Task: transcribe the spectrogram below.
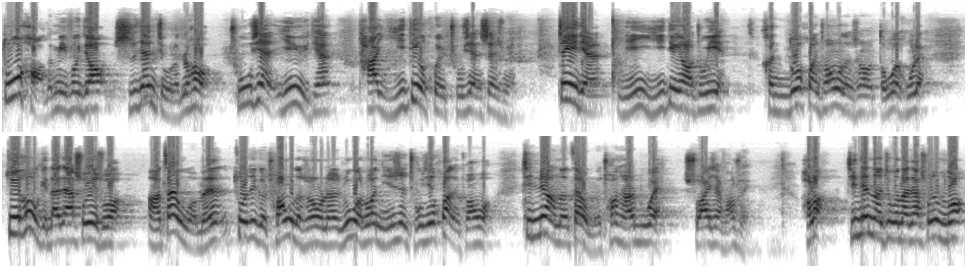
多好的密封胶，时间久了之后，出现阴雨天，它一定会出现渗水。这一点您一定要注意。很多换窗户的时候都会忽略。最后给大家说一说啊，在我们做这个窗户的时候呢，如果说您是重新换的窗户，尽量呢在我们的窗台部位刷一下防水。好了，今天呢就跟大家说这么多，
